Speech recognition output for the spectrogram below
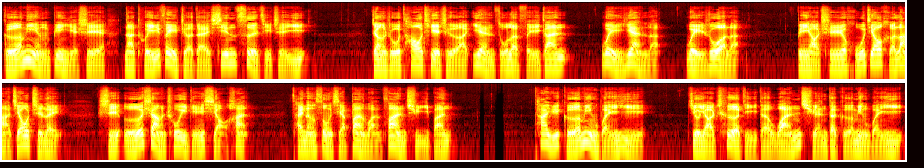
革命便也是那颓废者的新刺激之一。正如饕餮者咽足了肥甘，胃厌了，胃弱了，便要吃胡椒和辣椒之类，使额上出一点小汗，才能送下半碗饭去一般。他于革命文艺，就要彻底的、完全的革命文艺。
